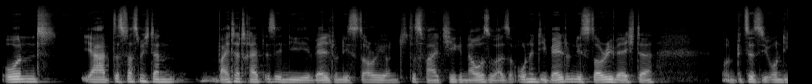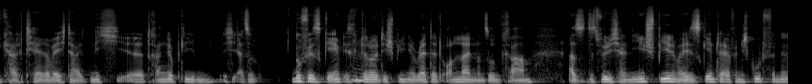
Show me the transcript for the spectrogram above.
Und ja, das, was mich dann weitertreibt, ist in die Welt und die Story. Und das war halt hier genauso. Also ohne die Welt und die Story wäre ich da, und beziehungsweise ohne die Charaktere wäre ich da halt nicht äh, dran geblieben. Ich, also nur fürs Game. Es gibt ja mhm. Leute, die spielen ja Red Dead Online und so ein Kram. Also das würde ich halt nie spielen, weil ich das Gameplay einfach nicht gut finde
